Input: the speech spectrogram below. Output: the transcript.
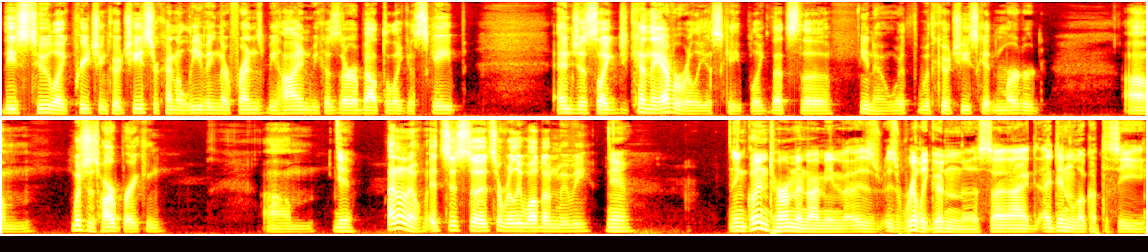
these two like preach and cochise are kind of leaving their friends behind because they're about to like escape. And just like can they ever really escape? Like that's the you know with with cochise getting murdered. Um which is heartbreaking Um, Yeah. I don't know. It's just a, it's a really well done movie. Yeah. And Glynn Turman, I mean, is is really good in this. I I didn't look up to see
